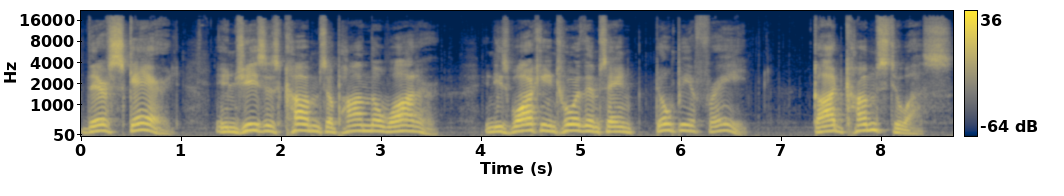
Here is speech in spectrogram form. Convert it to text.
They're scared. And Jesus comes upon the water and he's walking toward them saying, Don't be afraid. God comes to us,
